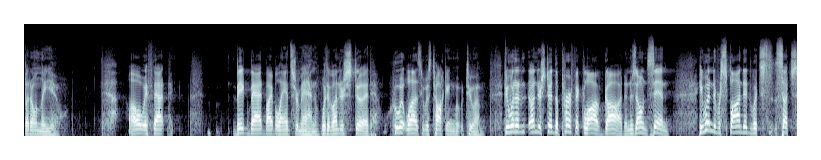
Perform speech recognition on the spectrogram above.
but only you. Oh, if that big bad Bible answer man would have understood who it was who was talking to him, if he would have understood the perfect law of God and his own sin, he wouldn't have responded with such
